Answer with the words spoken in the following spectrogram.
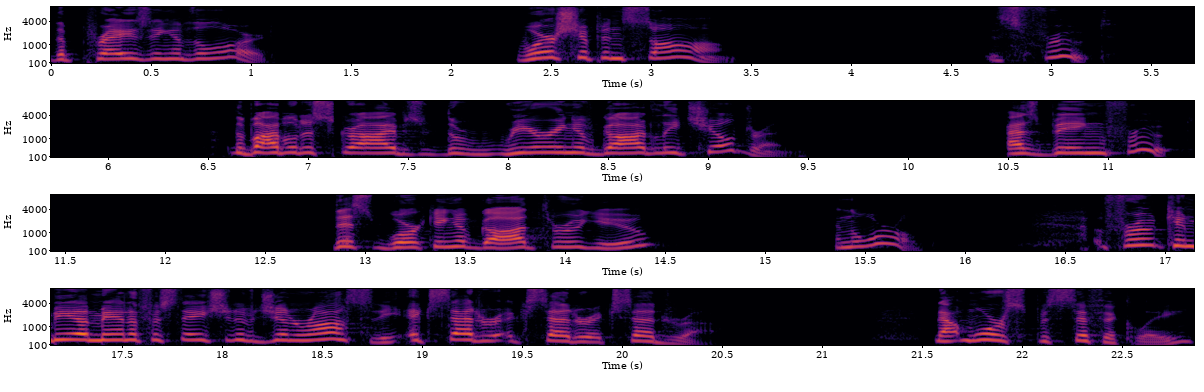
the praising of the Lord, worship and song, is fruit. The Bible describes the rearing of godly children as being fruit. This working of God through you in the world. Fruit can be a manifestation of generosity, etc., etc., etc. Now, more specifically,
